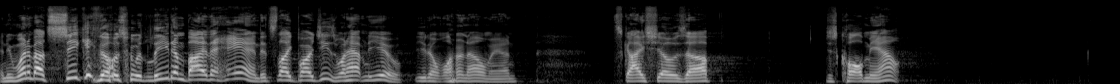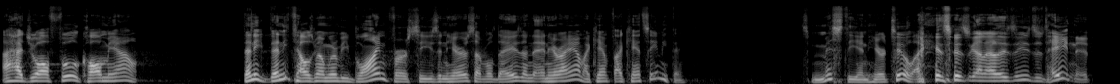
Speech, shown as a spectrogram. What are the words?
And he went about seeking those who would lead him by the hand. It's like, Bar Jesus, what happened to you? You don't want to know, man. This guy shows up, just called me out. I had you all fooled, called me out. Then he, then he tells me I'm going to be blind for a season here, several days, and, and here I am. I can't, I can't see anything. It's misty in here, too. Like, it's just he's just hating it.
